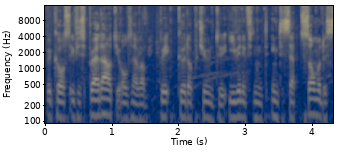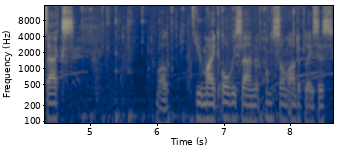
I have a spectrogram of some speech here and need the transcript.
Because if you spread out, you also have a good opportunity, even if you intercept some of the stacks. Well, you might always land on some other places.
